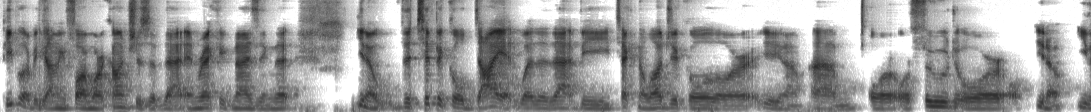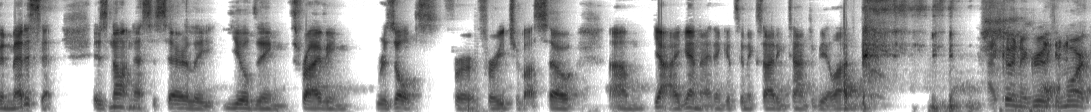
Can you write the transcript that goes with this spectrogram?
people are becoming far more conscious of that and recognizing that, you know, the typical diet, whether that be technological or, you know, um, or, or food or, you know, even medicine is not necessarily yielding thriving results for for each of us. So um, yeah, again, I think it's an exciting time to be alive. I couldn't agree with you more.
